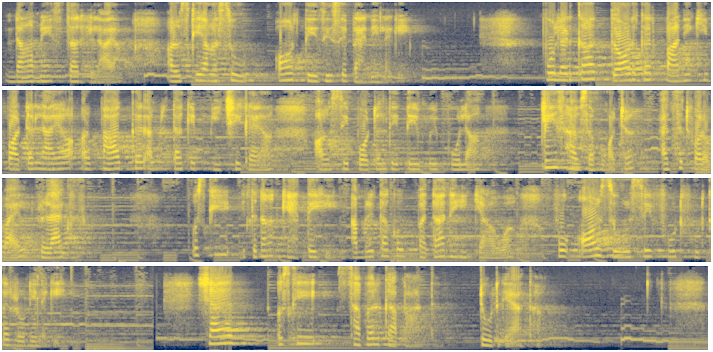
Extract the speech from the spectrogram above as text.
ना में सर हिलाया और उसके आँसू और तेज़ी से बहने लगे। वो लड़का दौड़कर पानी की बोतल लाया और भागकर अमृता के पीछे गया और उसे बोतल देते हुए बोला please have some water and sit for a while relax उसके इतना कहते ही अमृता को पता नहीं क्या हुआ। वो और ज़ोर से फूट फूट कर रोने लगी। शायद उसकी सबर का बाँध टूट गया था।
